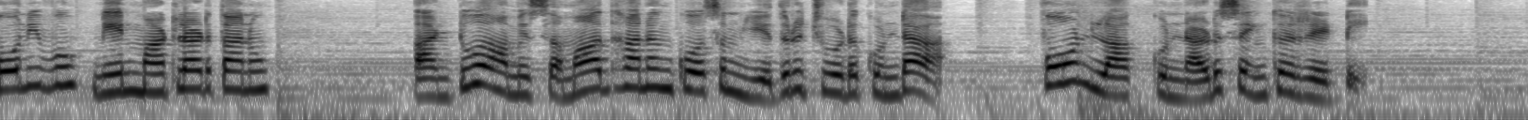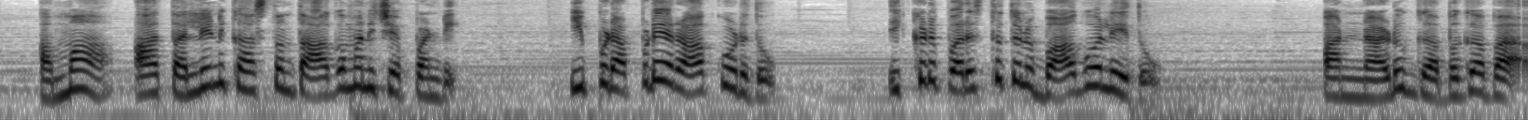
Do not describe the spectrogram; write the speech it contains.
ఫోనివ్వు నేను మాట్లాడతాను. అంటూ ఆమె సమాధానం కోసం ఎదురు చూడకుండా ఫోన్ లాక్కున్నాడు శంకర్రెడ్డి అమ్మా ఆ తల్లిని కాస్తంత ఆగమని చెప్పండి. ఇప్పుడప్పుడే రాకూడదు. ఇక్కడ పరిస్థితులు బాగోలేదు అన్నాడు గబగబా.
